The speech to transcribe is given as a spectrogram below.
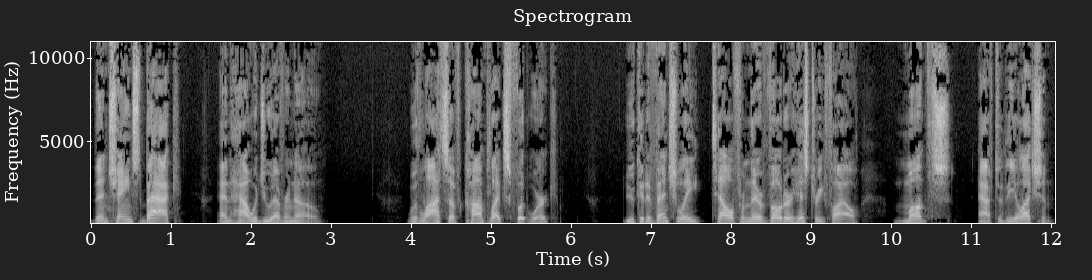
then changed back, and how would you ever know? With lots of complex footwork, you could eventually tell from their voter history file months after the election.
